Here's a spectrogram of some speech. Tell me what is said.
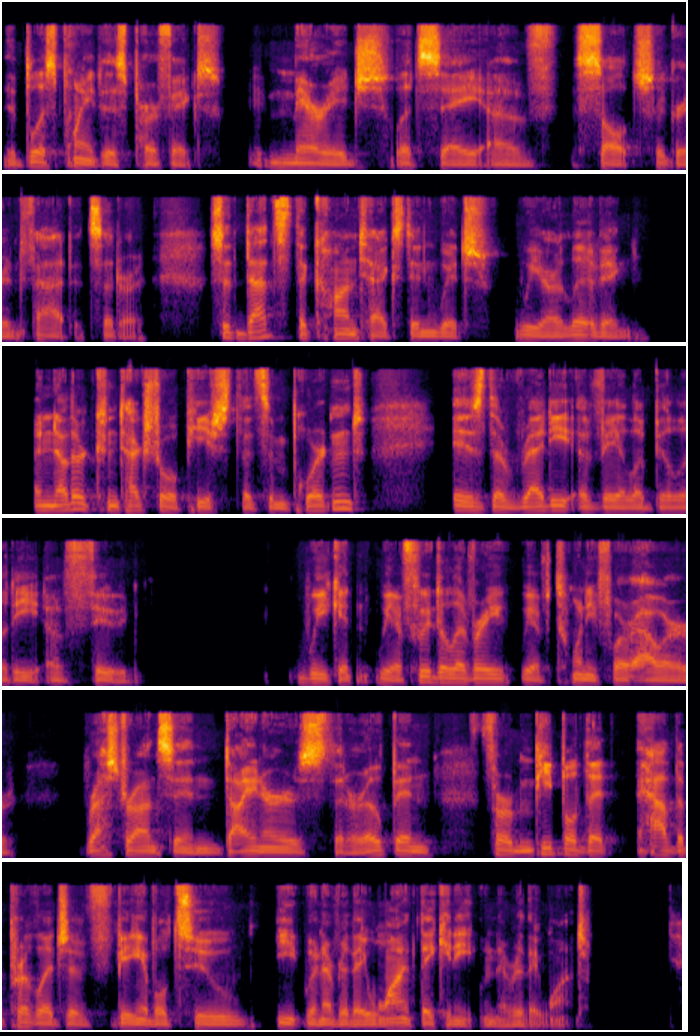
the bliss point is perfect marriage, let's say, of salt, sugar, and fat, et cetera. So that's the context in which we are living. Another contextual piece that's important is the ready availability of food. We can we have food delivery, we have 24 hour restaurants and diners that are open for people that have the privilege of being able to eat whenever they want they can eat whenever they want.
